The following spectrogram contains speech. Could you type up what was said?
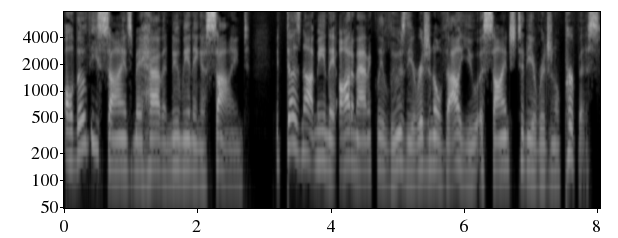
Although these signs may have a new meaning assigned, it does not mean they automatically lose the original value assigned to the original purpose.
